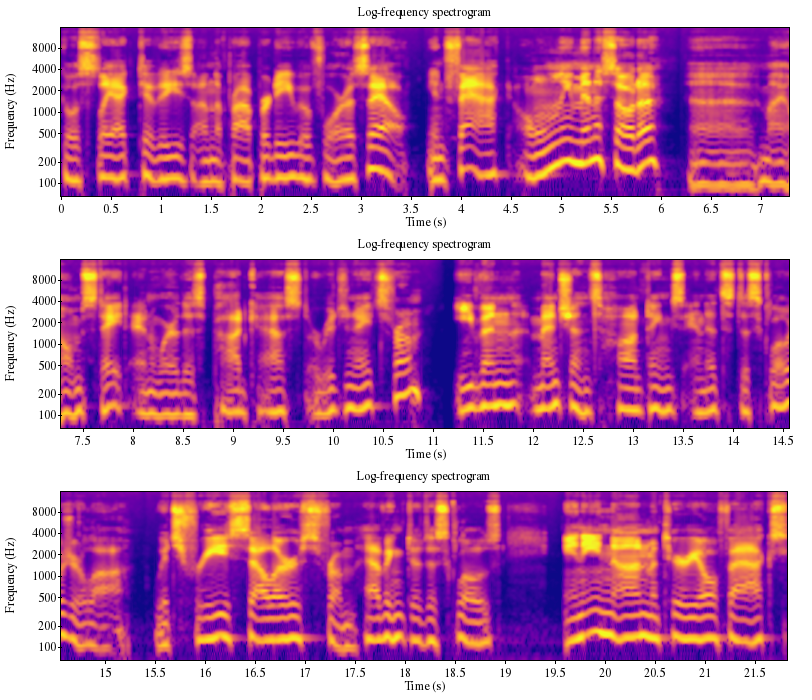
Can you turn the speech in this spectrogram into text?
ghostly activities on the property before a sale. In fact, only Minnesota, uh, my home state, and where this podcast originates from, even mentions hauntings in its disclosure law, which frees sellers from having to disclose any non material facts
